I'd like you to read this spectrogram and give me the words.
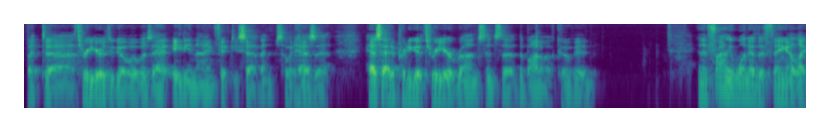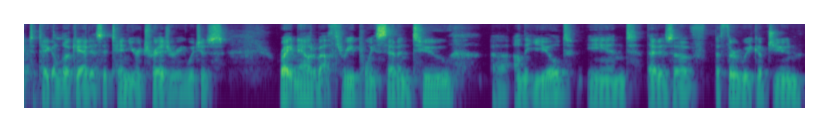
But uh, three years ago, it was at 89.57. So it has a has had a pretty good three year run since the, the bottom of COVID. And then finally, one other thing I like to take a look at is the 10 year treasury, which is right now at about 3.72 uh, on the yield, and that is of the third week of June.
